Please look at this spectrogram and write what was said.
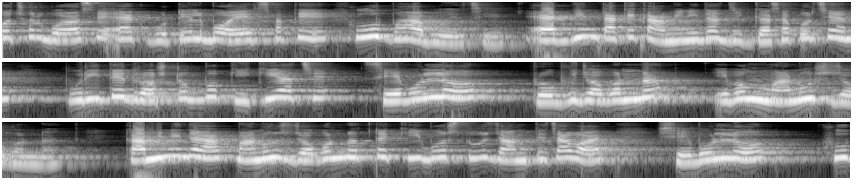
বছর বয়সে এক হোটেল বয়ের সাথে খুব ভাব হয়েছে। একদিন তাকে কামিনীদা জিজ্ঞাসা করছেন, পুরীতে দ্রষ্টব্য কি কি আছে? সে বলল, প্রভু জগন্নাথ এবং মানুষ জগন্নাথ। কামিনীদা, মানুষ জগন্নাথটা কি বস্তু জানতে চাওয়ায়? সে বলল খুব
